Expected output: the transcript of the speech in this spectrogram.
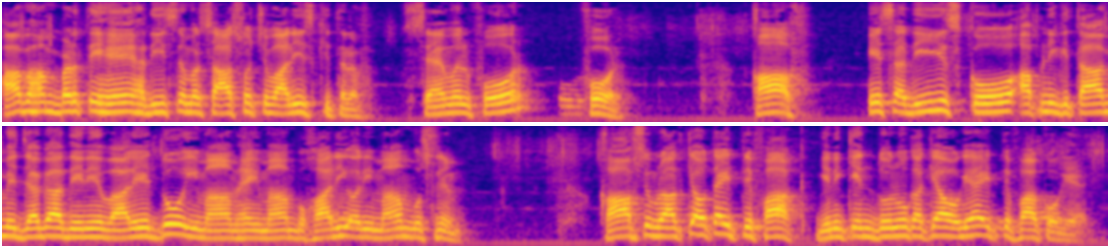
اب ہم بڑھتے ہیں حدیث نمبر سات سو چوالیس کی طرف۔ Seven four four. قاف۔ اس حدیث کو اپنی کتاب میں جگہ دینے والے دو امام ہیں، امام بخاری اور امام مسلم۔ قاف سے مراد کیا ہوتا ہے؟ اتفاق۔ یعنی کہ ان دونوں کا کیا ہو گیا؟ اتفاق ہو گیا۔ ہے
